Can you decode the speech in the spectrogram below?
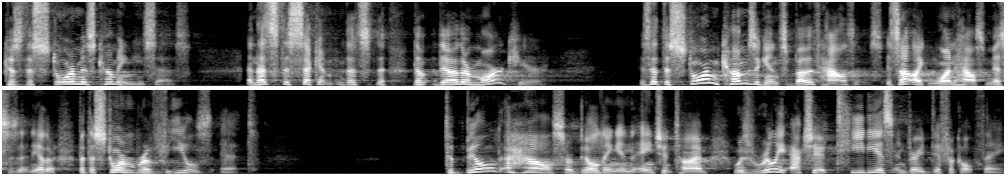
Because the storm is coming, he says. And that's the second, that's the, the, the other mark here is that the storm comes against both houses. It's not like one house misses it and the other, but the storm reveals it. To build a house or building in the ancient time was really actually a tedious and very difficult thing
